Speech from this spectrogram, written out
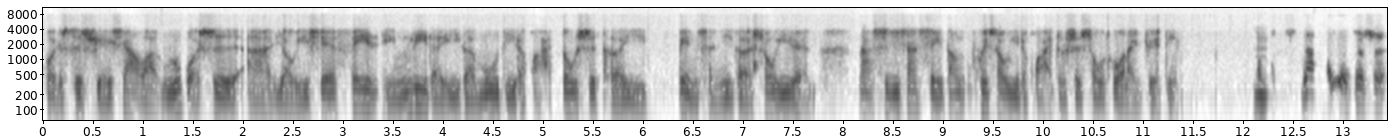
或者是学校啊，如果是啊有一些非盈利的一个目的的话，都是可以变成一个受益人。那实际上谁当会受益的话，就是受托来决定。嗯，那还有就是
